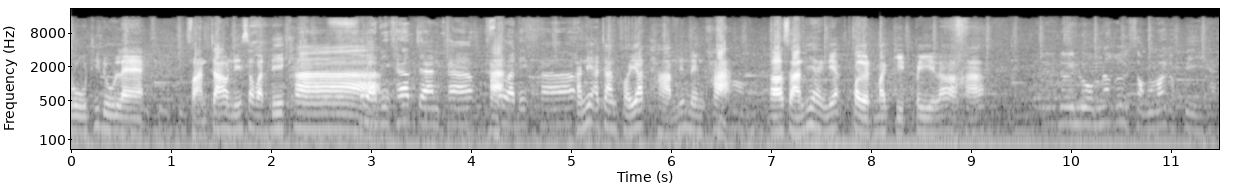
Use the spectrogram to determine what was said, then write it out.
รูที่ดูแลศาลเจ้านี้สวัสดีค่ะ สวัสดีครับอาจารย์ครับค่ะสวัสดีครับคราวนี้อาจารย์ขออนุญาตถามนิดนึงค่ะอ๋อเอ่อสถานที่แห่งนี้เปิดมากี่ปีแล้วอะคะโดยรวมแล้วก็200 กว่าปีครับ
